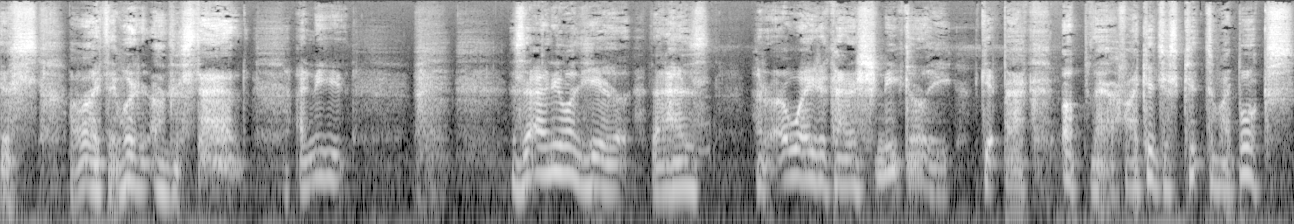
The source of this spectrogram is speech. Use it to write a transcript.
this. Alright, they wouldn't understand. I need. Is there anyone here that has a way to kind of sneakily get back up there? If I could just get to my books,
